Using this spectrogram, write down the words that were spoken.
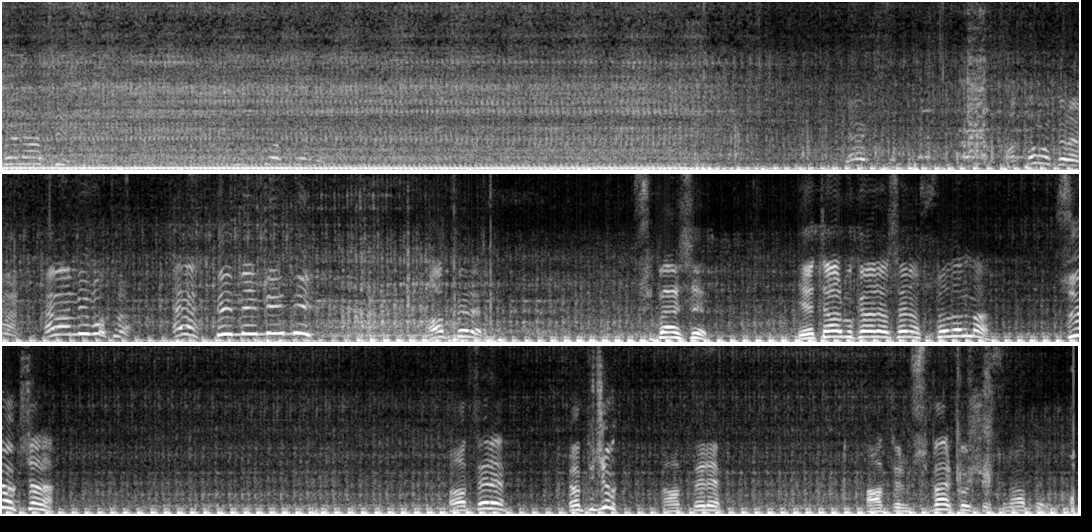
fena kızım. Atla motora hemen. Hemen bin motora. Hemen bin bin bin bin. Aferin. Süpersin. Yeter bu kadar sana. Susadın mı? Su yok sana. Aferin. Öpücük. Aferin. Aferin. Süper koşuyorsun. Aferin.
